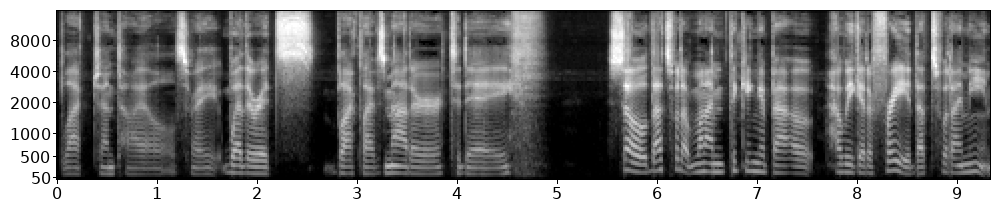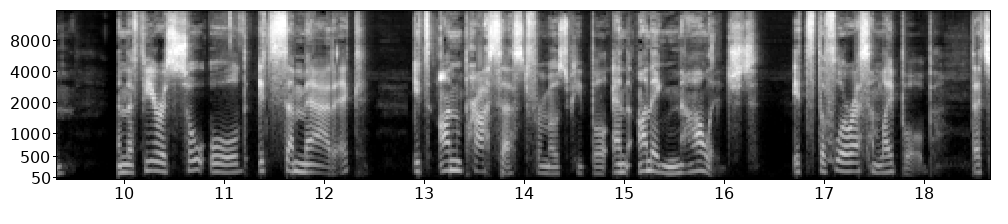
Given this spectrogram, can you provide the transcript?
black Gentiles, right? Whether it's Black Lives Matter today. So that's what I, when I'm thinking about how we get afraid, that's what I mean. And the fear is so old, it's somatic, it's unprocessed for most people and unacknowledged. It's the fluorescent light bulb that's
